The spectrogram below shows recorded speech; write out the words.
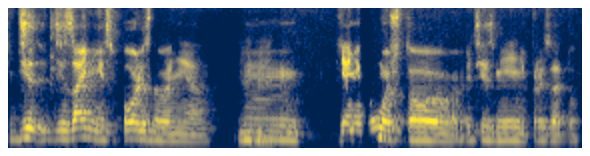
дизайне использования. Mm-hmm. Я не думаю, что эти изменения произойдут.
